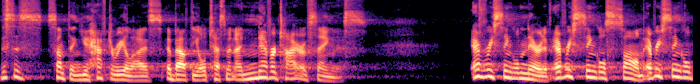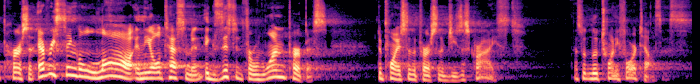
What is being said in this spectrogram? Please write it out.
this is something you have to realize about the Old Testament. I never tire of saying this. Every single narrative, every single psalm, every single person, every single law in the Old Testament existed for one purpose to point us to the person of Jesus Christ. That's what Luke 24 tells us.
